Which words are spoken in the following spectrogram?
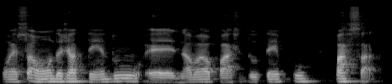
Com essa onda já tendo, é, na maior parte do tempo, passado.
